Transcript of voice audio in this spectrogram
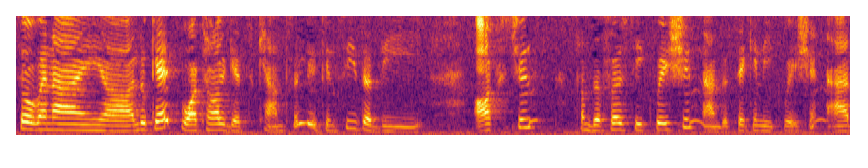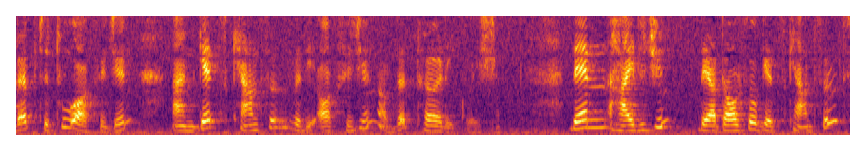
So when I uh, look at what all gets cancelled, you can see that the oxygen from the first equation and the second equation add up to 2 oxygen and gets cancelled with the oxygen of the third equation. Then hydrogen that also gets cancelled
